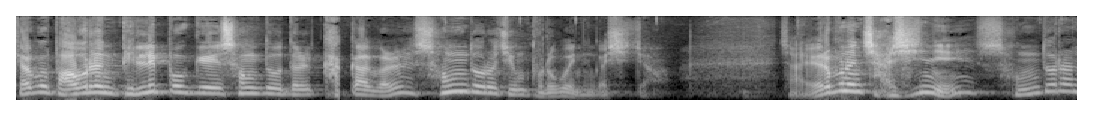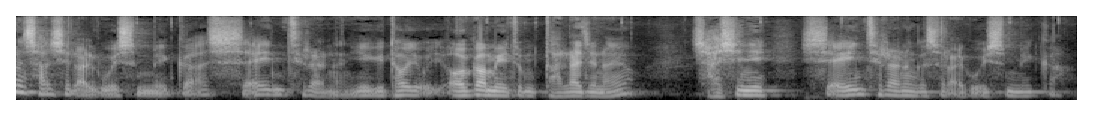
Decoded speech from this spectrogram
결국 바울은 빌립보 교회 성도들 각각을 성도로 지금 부르고 있는 것이죠. 자, 여러분은 자신이 성도라는 사실을 알고 있습니까? saint라는 이게 더 어감이 좀 달라지나요? 자신이 saint라는 것을 알고 있습니까?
